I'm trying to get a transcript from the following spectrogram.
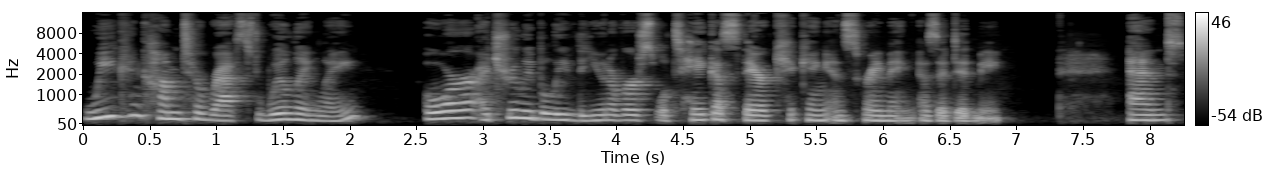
we can come to rest willingly or I truly believe the universe will take us there kicking and screaming as it did me. And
